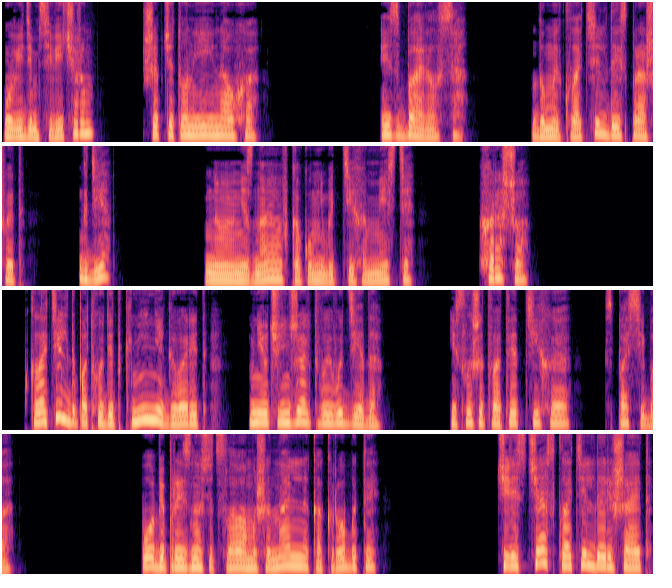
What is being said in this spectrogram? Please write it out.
Увидимся вечером, шепчет он ей на ухо. «Избавился», — думает Клотильда и спрашивает, «Где?» «Ну, не знаю, в каком-нибудь тихом месте». «Хорошо». Клотильда подходит к Нине, говорит, «Мне очень жаль твоего деда», и слышит в ответ тихое «Спасибо». Обе произносят слова машинально, как роботы. Через час Клотильда решает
